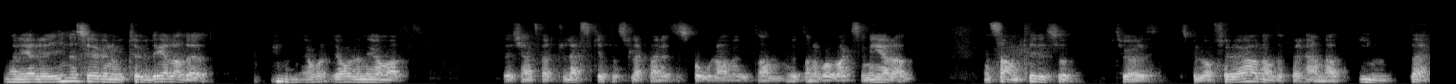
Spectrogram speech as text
När det gäller Ines är vi nog tudelade. Jag, jag håller med om att det känns väldigt läskigt att släppa henne till skolan utan, utan att vara vaccinerad. Men samtidigt så tror jag det skulle vara förödande för henne att inte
